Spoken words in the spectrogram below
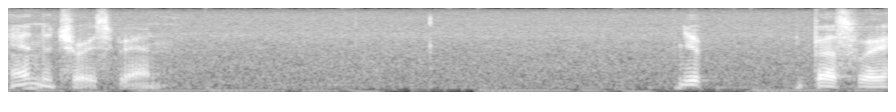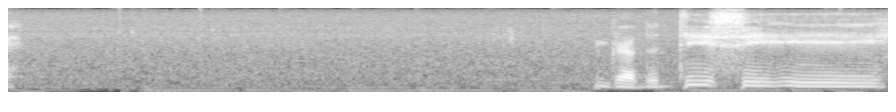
And the choice band. Yep, best way. Grab the DCE.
